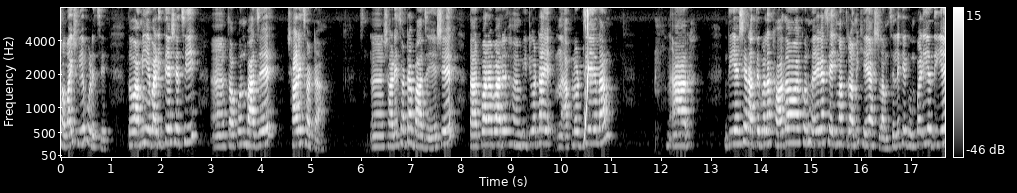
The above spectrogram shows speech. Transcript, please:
সবাই শুয়ে পড়েছে। তো আমি এ বাড়িতে এসেছি তখন বাজে সাড়ে ছটা। সাড়ে ছটা বাজে। এসে তারপর আবার ভিডিওটা আপলোড দিয়ে এলাম। আর দিয়ে এসে রাতের বেলা খাওয়া দাওয়া এখন হয়ে গেছে, এইমাত্র আমি খেয়ে আসলাম। ছেলেকে ঘুম পাড়িয়ে দিয়ে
